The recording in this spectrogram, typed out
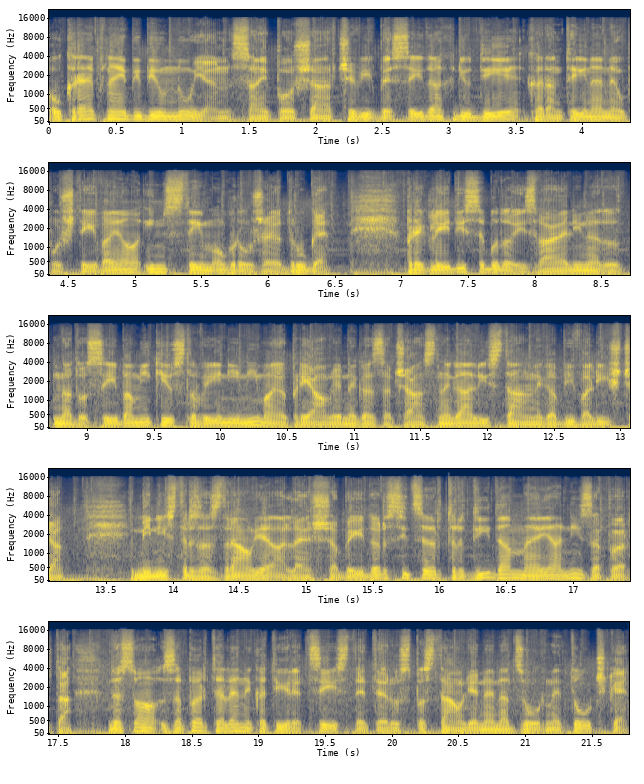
Ukrep naj bi bil nujen, saj po Šarčevih besedah ljudje karantene ne upoštevajo in s tem ogrožajo druge. Pregledi se bodo izvajali nad, nad osebami, ki v Sloveniji nimajo prijavljenega začasnega ali stalnega bivališča. Ministr za zdravje Aleš Šabeder sicer trdi, da meja ni zaprta, da so zaprte le nekatere ceste ter vzpostavljene nadzorne točke.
